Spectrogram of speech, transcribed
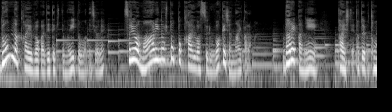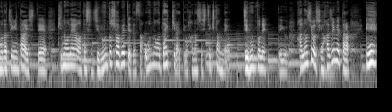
どんな会話が出てきてもいいと思うんですよね。それは周りの人と会話するわけじゃないから。誰かに対して例えば友達に対して昨日ね私自分と喋っててさ女は大嫌いっていう話してきたんだよ自分とねっていう話をし始めたらえ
